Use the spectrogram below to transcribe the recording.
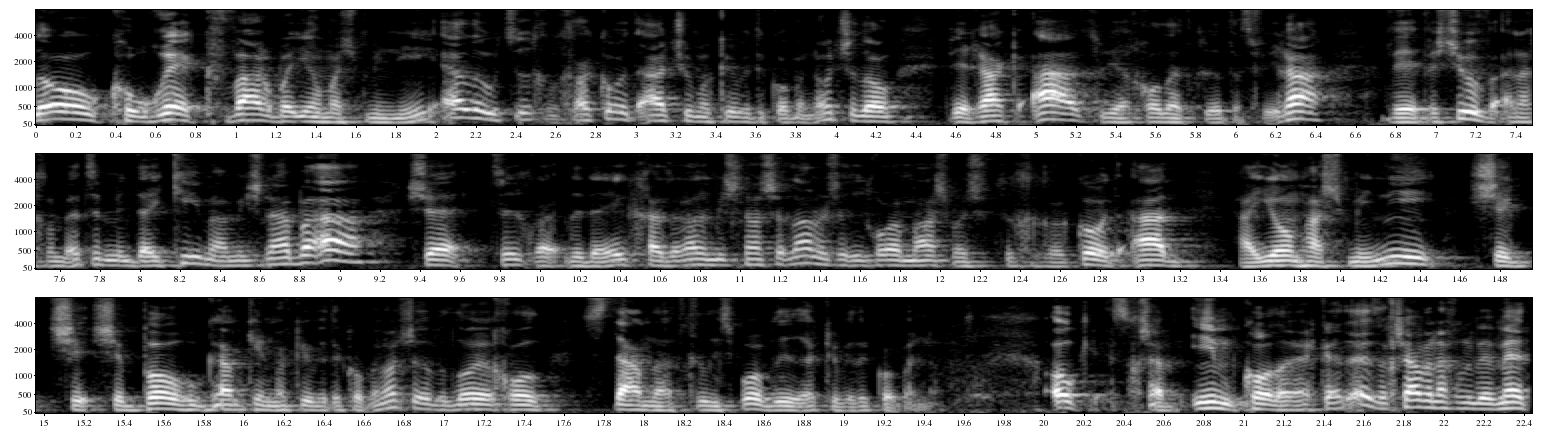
לא קורה כבר ביום השמיני, אלא הוא צריך לחכות עד שהוא מקריב את הקורבנות שלו, ורק אז הוא יכול להתחיל את הספירה. ו, ושוב, אנחנו בעצם מדייקים מהמשנה הבאה, שצריך לדייק חזרה למשנה שלנו, שלכאורה משמע שצריך לחכות עד היום השמיני, ש, ש, שבו הוא גם כן מקריב את הקורבנות שלו, ולא יכול סתם להתחיל לספור בלי להקריב את הקורבנות. אוקיי, אז עכשיו, עם כל הרקע הזה, אז עכשיו אנחנו באמת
